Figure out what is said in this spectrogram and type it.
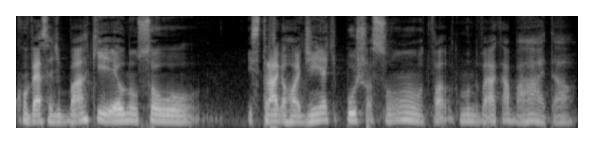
conversa de bar que eu não sou estraga rodinha que puxa o assunto, fala que o mundo vai acabar e tal.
